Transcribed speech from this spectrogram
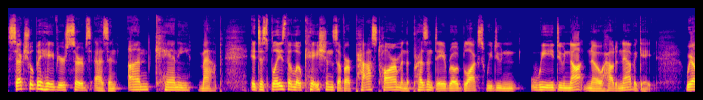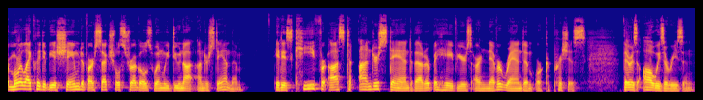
Sexual behavior serves as an uncanny map. It displays the locations of our past harm and the present day roadblocks we do, we do not know how to navigate. We are more likely to be ashamed of our sexual struggles when we do not understand them. It is key for us to understand that our behaviors are never random or capricious. There is always a reason.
